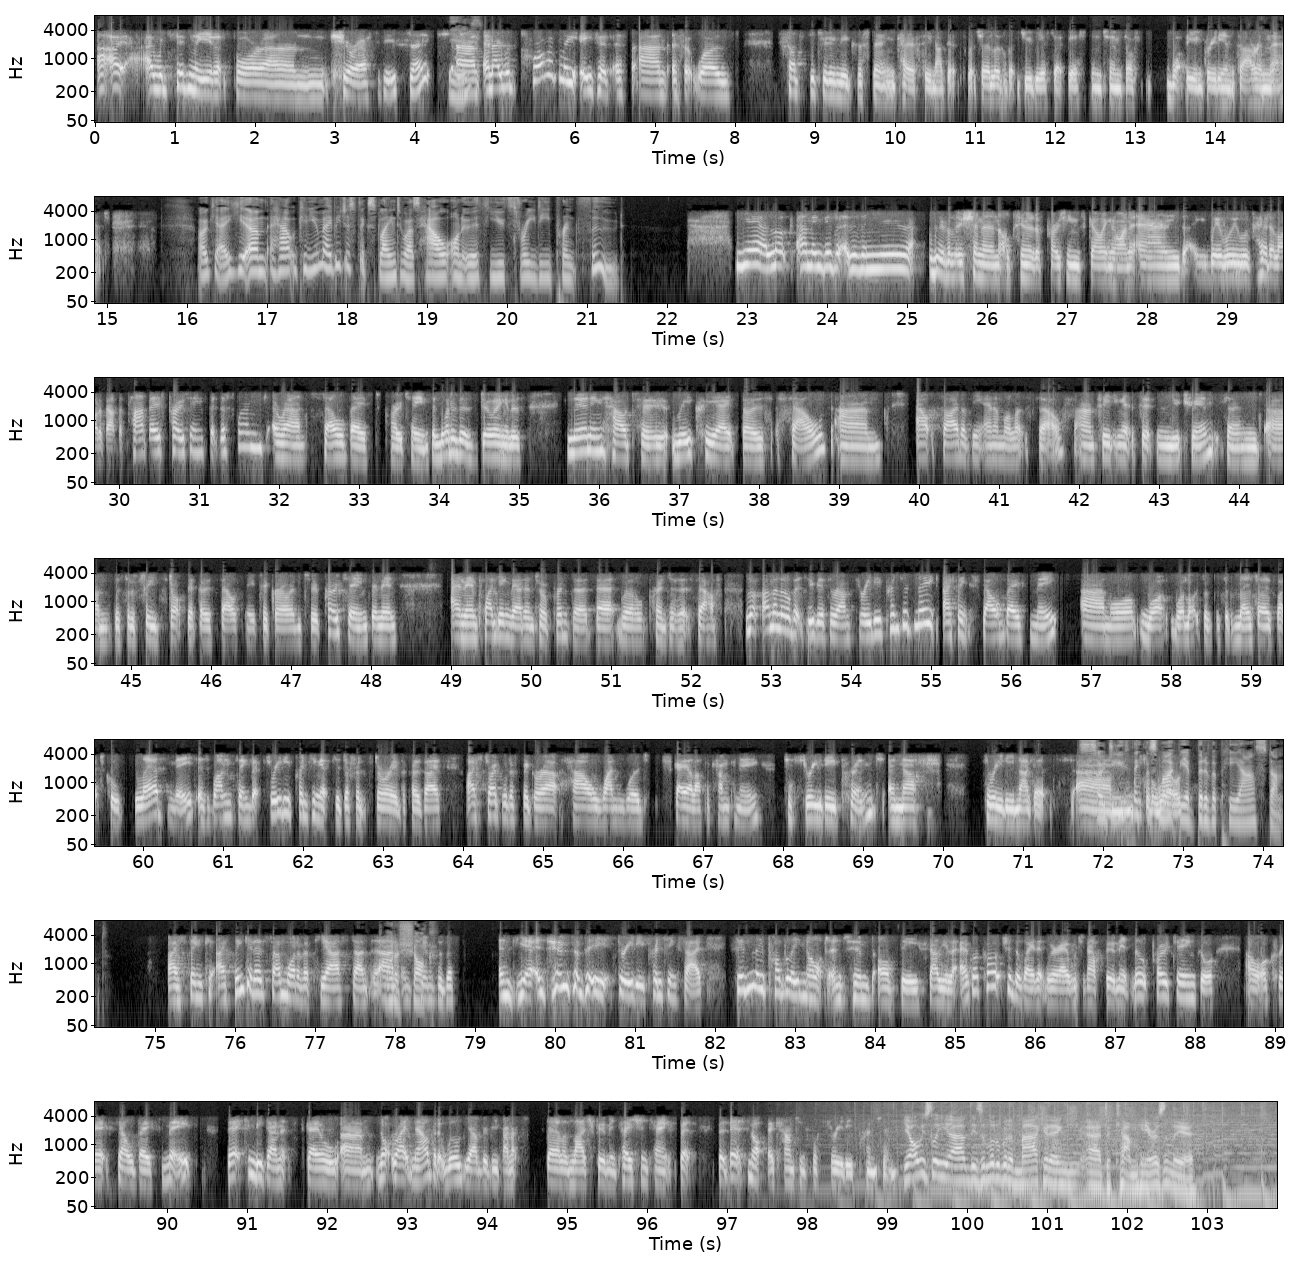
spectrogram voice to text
I, I would certainly eat it for um, curiosity's sake, yes. um, and I would probably eat it if um, if it was substituting the existing KFC nuggets, which are a little bit dubious at best in terms of what the ingredients are in that. Okay, um, how can you maybe just explain to us how on earth you 3D print food? Yeah, look, I mean, there's a, there's a new revolution in alternative proteins going on, and where we've heard a lot about the plant based proteins, but this one's around cell based proteins. And what it is doing, it is learning how to recreate those cells um, outside of the animal itself, um, feeding it certain nutrients and um, the sort of feedstock that those cells need to grow into proteins, and then and then plugging that into a printer that will print it itself. Look, I'm a little bit dubious around 3D printed meat. I think cell based meat, um, or what, what lots of the sort of naysayers like to call lab meat, is one thing, but 3D printing it's a different story because I, I struggle to figure out how one would scale up a company to 3D print enough 3D nuggets. Um, so, do you um, think this might be a bit of a PR stunt? I think I think it is somewhat of a PR stunt um, in shock. terms of the and yeah, in terms of the 3D printing side, certainly probably not in terms of the cellular agriculture, the way that we're able to now ferment milk proteins or, or create cell based meat. That can be done at scale, um, not right now, but it will be able to be done at scale in large fermentation tanks. But but that's not accounting for 3D printing. Yeah, obviously, uh, there's a little bit of marketing uh, to come here, isn't there?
